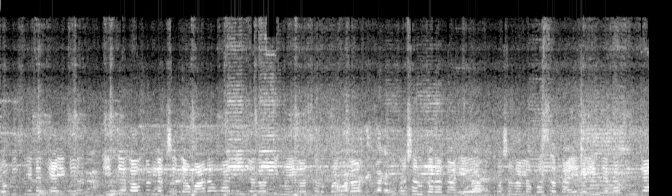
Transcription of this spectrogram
एवढीच विनंती आहे की इंजगावकडे लक्ष द्या. वारंवार इंजगावची महिला सरपंच उपोषण करत आहे उपोषणाला बसत आहे. तर इंजगाव तुमच्या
